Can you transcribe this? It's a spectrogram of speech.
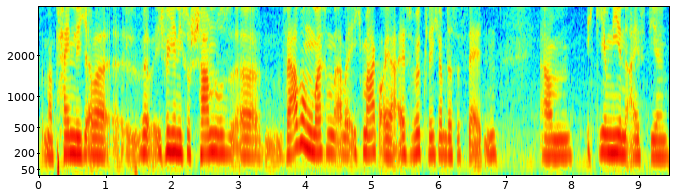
ist immer peinlich, aber äh, ich will hier nicht so schamlos äh, Werbung machen, aber ich mag euer Eis wirklich und das ist selten. Ähm, ich gehe nie in Eisdielen,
